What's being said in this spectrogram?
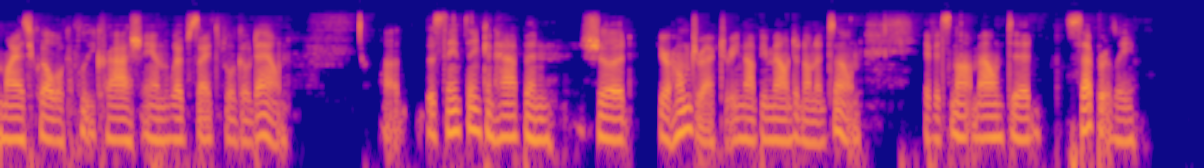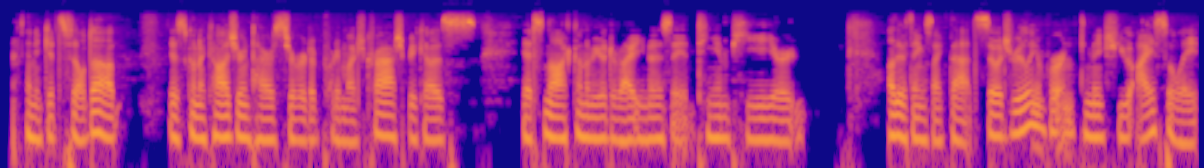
MySQL will completely crash and websites will go down. Uh, the same thing can happen should your home directory not be mounted on its own. If it's not mounted separately and it gets filled up, it's going to cause your entire server to pretty much crash because it's not going to be able to write, you know, say a TMP or other things like that. So it's really important to make sure you isolate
